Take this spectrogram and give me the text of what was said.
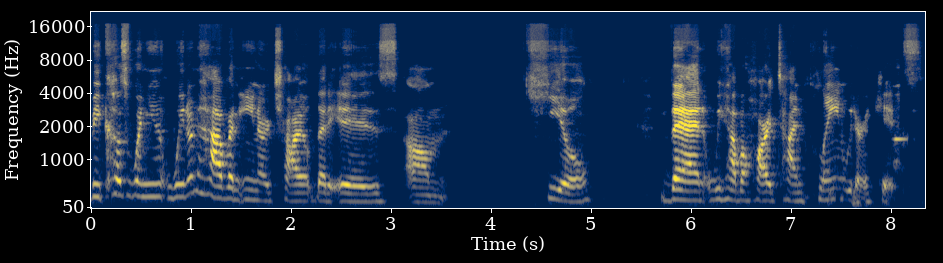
because when you we don't have an inner child that is um healed, then we have a hard time playing with our kids.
